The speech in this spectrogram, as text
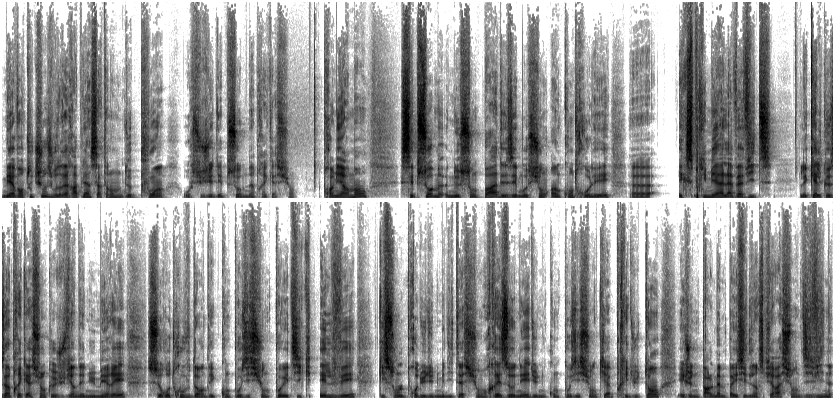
mais avant toute chose, je voudrais rappeler un certain nombre de points au sujet des psaumes d'imprécation. Premièrement, ces psaumes ne sont pas des émotions incontrôlées, euh, exprimées à la va-vite. Les quelques imprécations que je viens d'énumérer se retrouvent dans des compositions poétiques élevées qui sont le produit d'une méditation raisonnée, d'une composition qui a pris du temps, et je ne parle même pas ici de l'inspiration divine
